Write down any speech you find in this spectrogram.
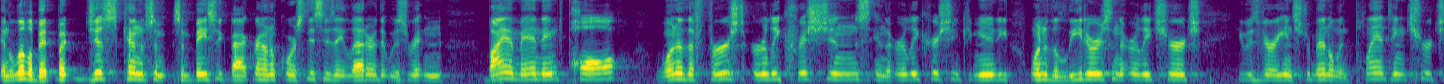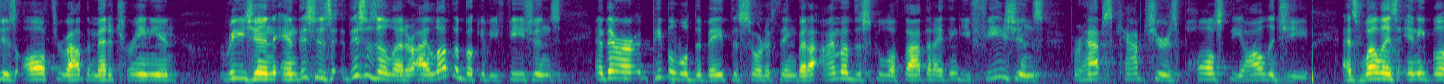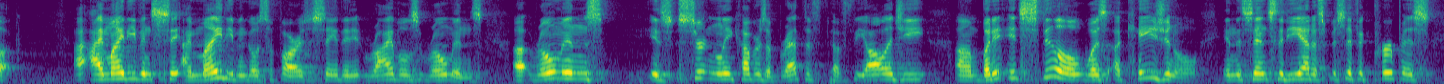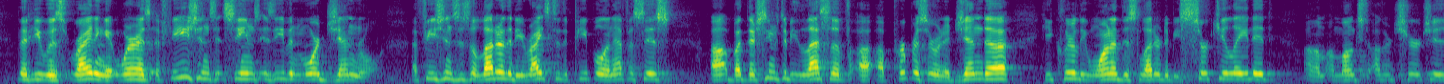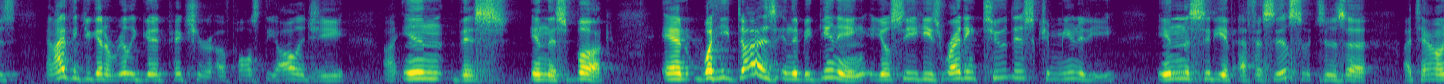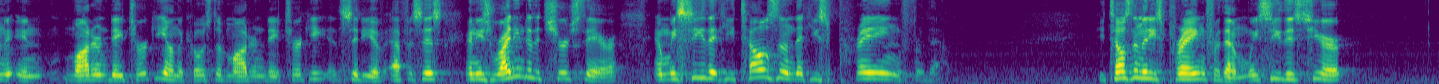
in a little bit, but just kind of some, some basic background. Of course, this is a letter that was written by a man named Paul, one of the first early Christians in the early Christian community, one of the leaders in the early church. He was very instrumental in planting churches all throughout the Mediterranean region. And this is, this is a letter. I love the book of Ephesians. And there are people will debate this sort of thing, but I'm of the school of thought that I think Ephesians perhaps captures Paul's theology as well as any book. I, might even say I might even go so far as to say that it rivals Romans. Uh, Romans is certainly covers a breadth of, of theology, um, but it, it still was occasional in the sense that he had a specific purpose that he was writing it. Whereas Ephesians, it seems, is even more general. Ephesians is a letter that he writes to the people in Ephesus, uh, but there seems to be less of a, a, purpose or an agenda. He clearly wanted this letter to be circulated um, amongst other churches. And I think you get a really good picture of Paul's theology uh, in, this, in this book. And what he does in the beginning, you'll see he's writing to this community in the city of Ephesus, which is a, a town in modern day Turkey, on the coast of modern day Turkey, the city of Ephesus. And he's writing to the church there, and we see that he tells them that he's praying for them. He tells them that he's praying for them. We see this here.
